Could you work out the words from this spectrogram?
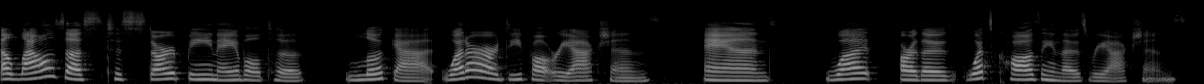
allows us to start being able to look at what are our default reactions and what are those what's causing those reactions.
